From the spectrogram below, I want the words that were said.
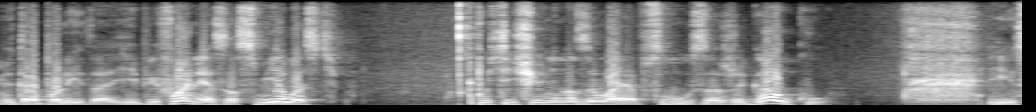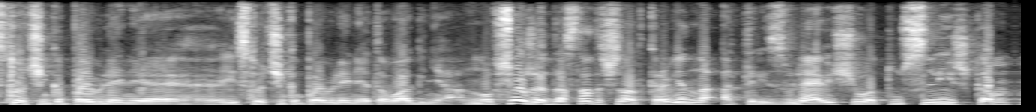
митрополита Епифания за смелость, пусть еще не называя вслух зажигалку, источником появления, источником появления этого огня, но все же достаточно откровенно отрезвляющего ту слишком,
